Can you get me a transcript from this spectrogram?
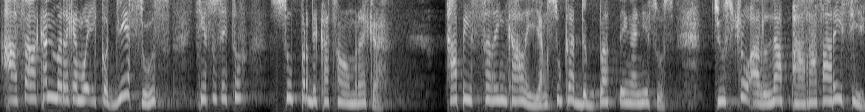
Asalkan mereka mau ikut Yesus, Yesus itu super dekat sama mereka. Tapi sering kali yang suka debat dengan Yesus justru adalah para farisi,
